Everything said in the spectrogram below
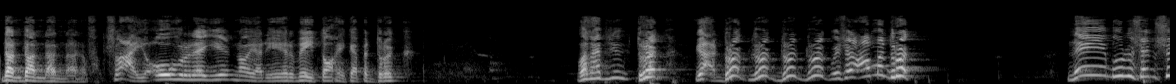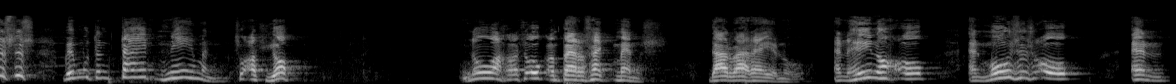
dan, dan, dan, sla je over, denk je. Nou ja, de Heer weet toch, ik heb het druk. Wat hebt u? Druk. Ja, druk, druk, druk, druk. We zijn allemaal druk. Nee, broeders en zusters, We moeten tijd nemen, zoals Job. Noach was ook een perfect mens. Daar waar hij er nog. En Henoch ook. En Mozes ook. En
